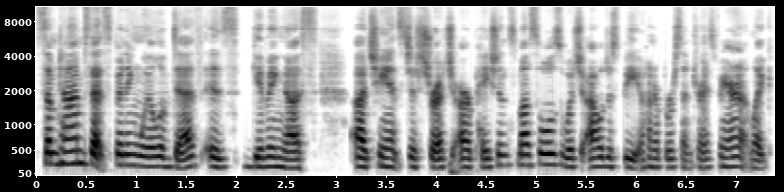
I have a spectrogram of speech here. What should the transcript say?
sometimes that spinning wheel of death is giving us a chance to stretch our patience muscles which i'll just be 100% transparent like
